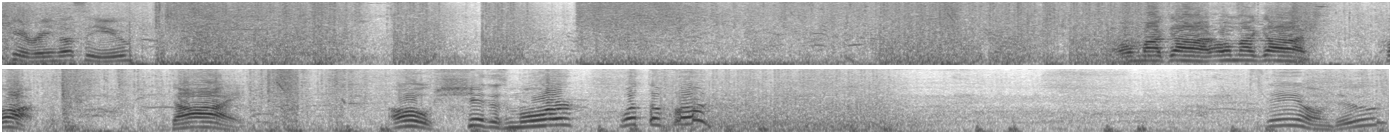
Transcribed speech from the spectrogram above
Okay, Rain, I'll see you. Oh my god, oh my god. Fuck. Die. Oh shit, there's more? What the fuck? Damn, dude.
